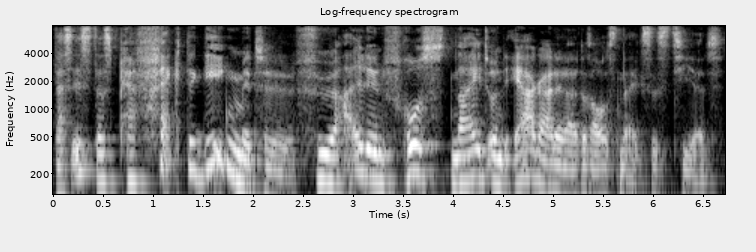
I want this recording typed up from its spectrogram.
das ist das perfekte Gegenmittel für all den Frust, Neid und Ärger, der da draußen existiert.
